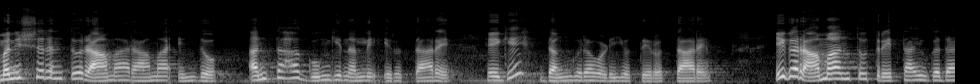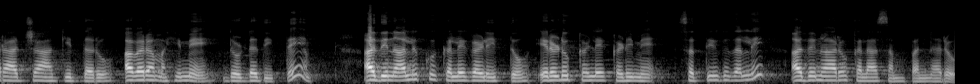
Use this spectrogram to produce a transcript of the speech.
ಮನುಷ್ಯರಂತೂ ರಾಮ ರಾಮ ಎಂದು ಅಂತಹ ಗುಂಗಿನಲ್ಲಿ ಇರುತ್ತಾರೆ. ಹೇಗೆ? ಡಂಗುರ ಒಡೆಯುತ್ತಿರುತ್ತಾರೆ ಈಗ ರಾಮ ಅಂತೂ ತ್ರೇತಾಯುಗದ ರಾಜ ಆಗಿದ್ದರು ಅವರ ಮಹಿಮೆ ದೊಡ್ಡದಿತ್ತೆ? ಹದಿನಾಲ್ಕು ಕಲೆಗಳಿತ್ತು. ಎರಡು ಕಳೆ ಕಡಿಮೆ. ಸತ್ಯುಗದಲ್ಲಿ ಹದಿನಾರು ಕಲಾ ಸಂಪನ್ನರು.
